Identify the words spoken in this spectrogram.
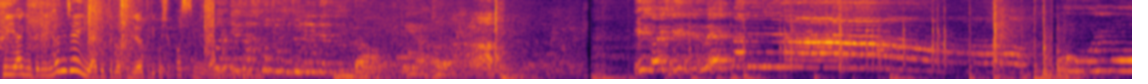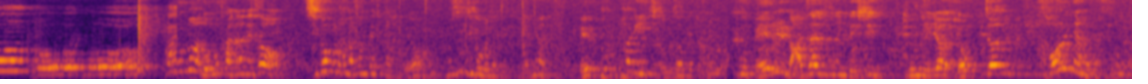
그 이야기들을 현재의 이야기들로 들려드리고 싶었습니다. 보고 부부가 너무 가난해서 직업을 선택하는데요. 무슨 직업을 선택했냐면 매품팔이 직업을 선택하는 거예요. 그 매를 맞아주는 대신 돈을요 엽전 서른 냥을 받습니다.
